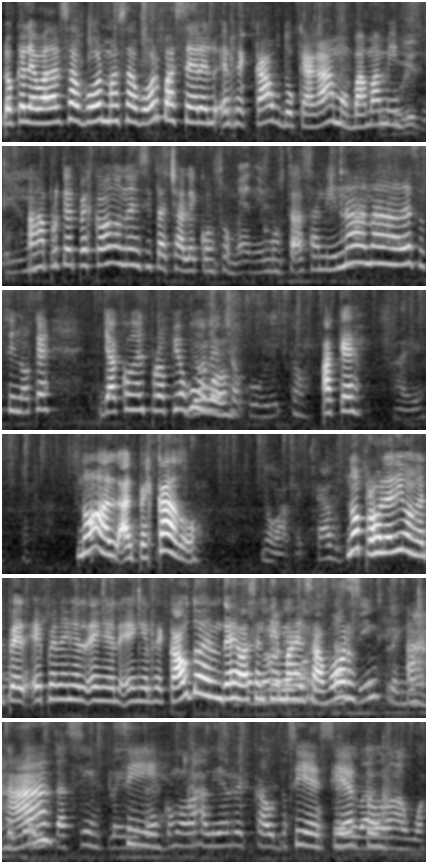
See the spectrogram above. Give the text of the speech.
Lo que le va a dar sabor, más sabor, va a ser el, el recaudo que hagamos, va, mami. Ajá, porque el pescado no necesita echarle consomé, ni mostaza, ni nada, nada de eso, sino que ya con el propio Yo le jugo. echo ¿A qué? a esto. No, al, al pescado. No, a pescado. No, pero le digo, en el, pe- eh, pero en el, en el, en el recaudo es donde se va a sentir más el sabor. Está simple, Ajá. que está simple. Sí. Entonces, ¿cómo va a salir el recaudo? Sí, es Porque cierto. agua.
